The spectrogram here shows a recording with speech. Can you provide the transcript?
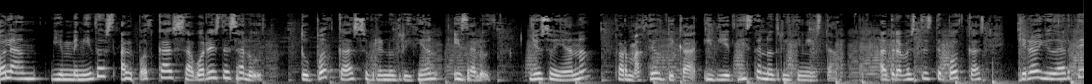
Hola, bienvenidos al podcast Sabores de Salud, tu podcast sobre nutrición y salud. Yo soy Ana, farmacéutica y dietista nutricionista. A través de este podcast quiero ayudarte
